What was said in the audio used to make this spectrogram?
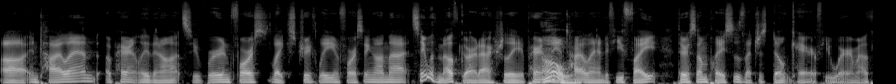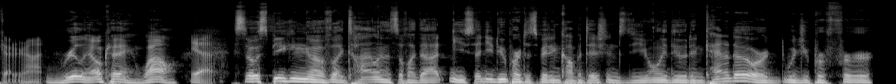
Uh, in Thailand, apparently they're not super enforced, like strictly enforcing on that. Same with mouthguard, actually. Apparently in Oh. Thailand, if you fight, there are some places that just don't care if you wear a mouthguard or not. Really? Okay. Wow. Yeah. So speaking of like Thailand and stuff like that, you said you do participate in competitions. Do you only do it in Canada or would you prefer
